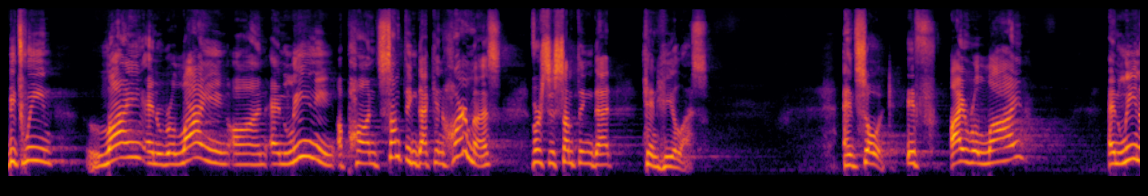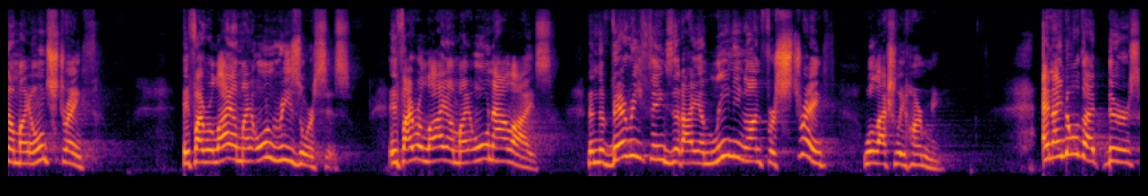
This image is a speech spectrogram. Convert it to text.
between lying and relying on and leaning upon something that can harm us versus something that can heal us. And so if I rely and lean on my own strength, if I rely on my own resources, if I rely on my own allies, then the very things that I am leaning on for strength will actually harm me. And I know that there's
